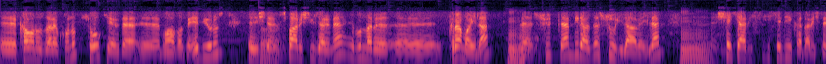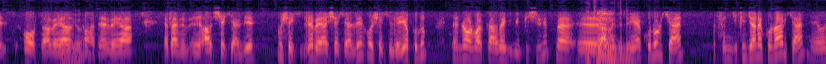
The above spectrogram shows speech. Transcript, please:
e, kavanozlara konup soğuk yerde e, muhafaza ediyoruz. E, işte Doğru. sipariş üzerine bunları e, kremayla ve sütle biraz da su ilaveyle e, şeker istediği kadar işte orta veya sade veya efendim e, az şekerli bu şekilde veya şekerli o şekilde yapılıp e, normal kahve gibi pişirilip ve e, ikram ediliyor. konurken fincana konarken e, o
